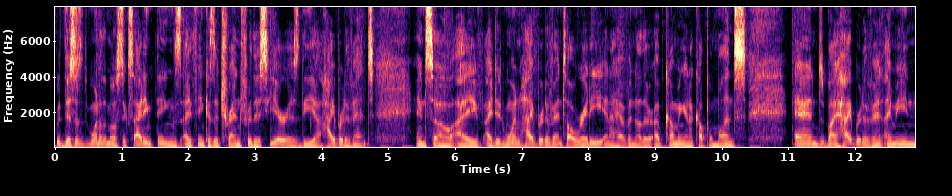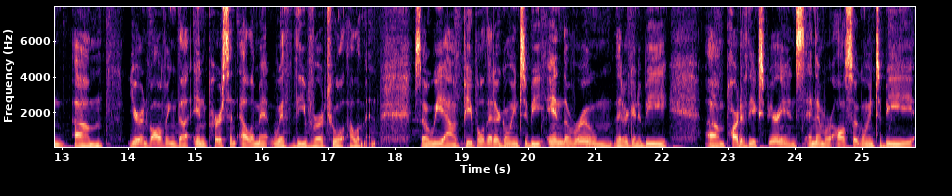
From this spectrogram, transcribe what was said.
this is one of the most exciting things I think is a trend for this year is the uh, hybrid event. And so I I did one hybrid event already and I have another upcoming in a couple months. And by hybrid event, I mean um, you're involving the in person element with the virtual element. So we have people that are going to be in the room that are going to be um, part of the experience. And then we're also going to be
